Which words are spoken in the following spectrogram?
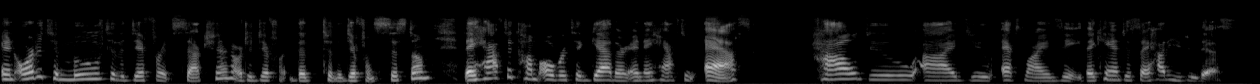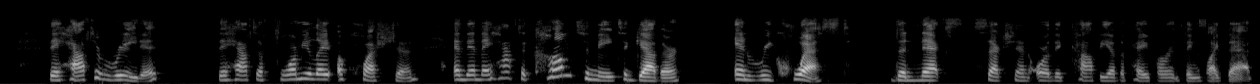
in order to move to the different section or to different the to the different system they have to come over together and they have to ask how do i do x y and z? They can't just say how do you do this? They have to read it. They have to formulate a question and then they have to come to me together and request the next section or the copy of the paper and things like that.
